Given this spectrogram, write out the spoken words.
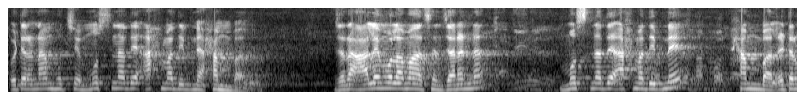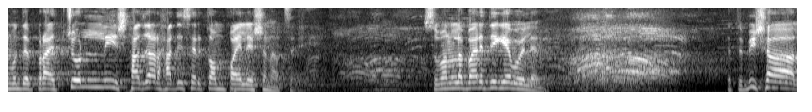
ওইটার নাম হচ্ছে মুসনাদে আহমদ ইবনে হাম্বাল। যারা আলেম ওলামা আছেন, জানেন না? মুসনাদে আহমদ ইবনে হাম্বাল। এটার মধ্যে প্রায় চল্লিশ হাজার হাদিসের কম্পাইলেশন আছে। সুবহানাল্লাহ, বাড়িতে গিয়ে বললেন, এত বিশাল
